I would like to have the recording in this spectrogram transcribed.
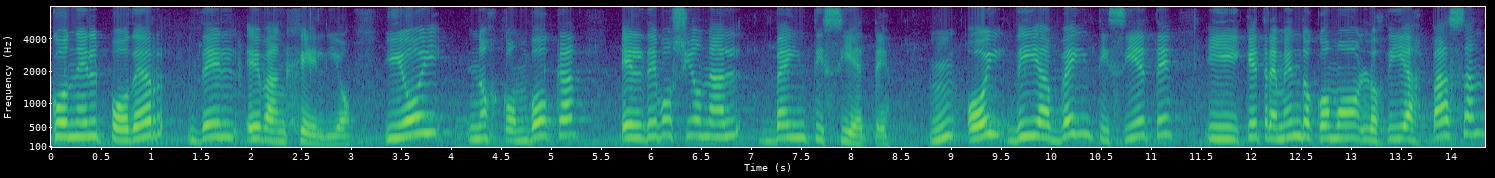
con el poder del Evangelio. Y hoy nos convoca el devocional 27. Hoy día 27 y qué tremendo cómo los días pasan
